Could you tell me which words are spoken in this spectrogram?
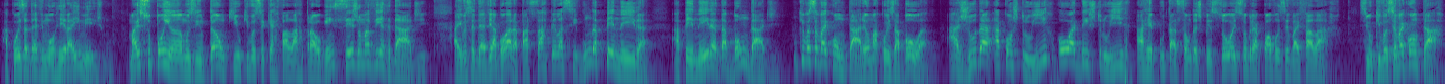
a coisa deve morrer aí mesmo. Mas suponhamos então que o que você quer falar para alguém seja uma verdade. Aí você deve agora passar pela segunda peneira, a peneira da bondade. O que você vai contar é uma coisa boa? Ajuda a construir ou a destruir a reputação das pessoas sobre a qual você vai falar? Se o que você vai contar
